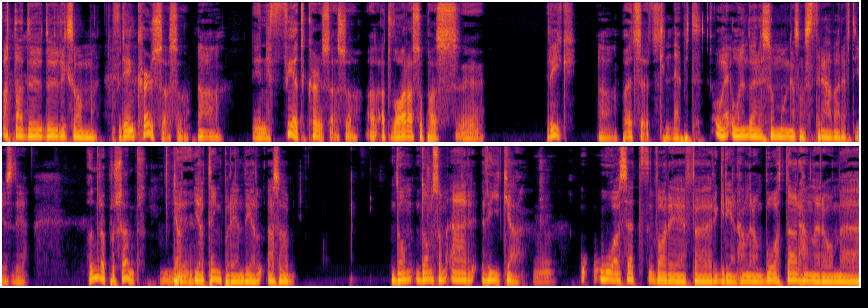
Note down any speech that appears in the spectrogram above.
Fatta du, du liksom... för det är en curse alltså. Ja, Det är en fet curse alltså. Att, att vara så pass eh, rik ja. på ett sätt. Knäppt. Och, och ändå är det så många som strävar efter just det. 100 procent. Jag, jag har tänkt på det en del. Alltså, de, de som är rika, Mm. oavsett vad det är för gren, handlar det om båtar, handlar det om eh,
